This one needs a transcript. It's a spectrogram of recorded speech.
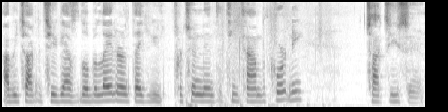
I'll be talking to you guys a little bit later, and thank you for tuning in to Tea Time with Courtney. Talk to you soon.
